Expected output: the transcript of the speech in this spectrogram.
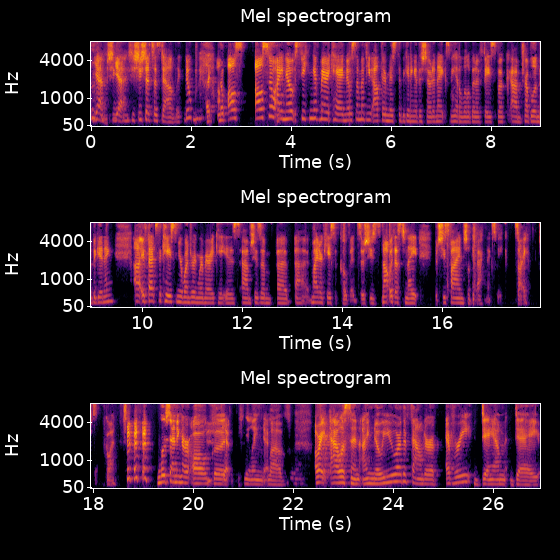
yeah, she, yeah, she, she, shuts us down. Like, nope. Like, nope. Also, also, I know, speaking of Mary Kay, I know some of you out there missed the beginning of the show tonight because we had a little bit of Facebook um, trouble in the beginning. Uh, if that's the case and you're wondering where Mary Kay is, um, she's a, a, a minor case of COVID. So she's not with us tonight, but she's fine. She'll be back next week. Sorry Go on. We're sending her all good Yep. healing Yep. love. All right, Alison, I know you are the founder of Every Damn Day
